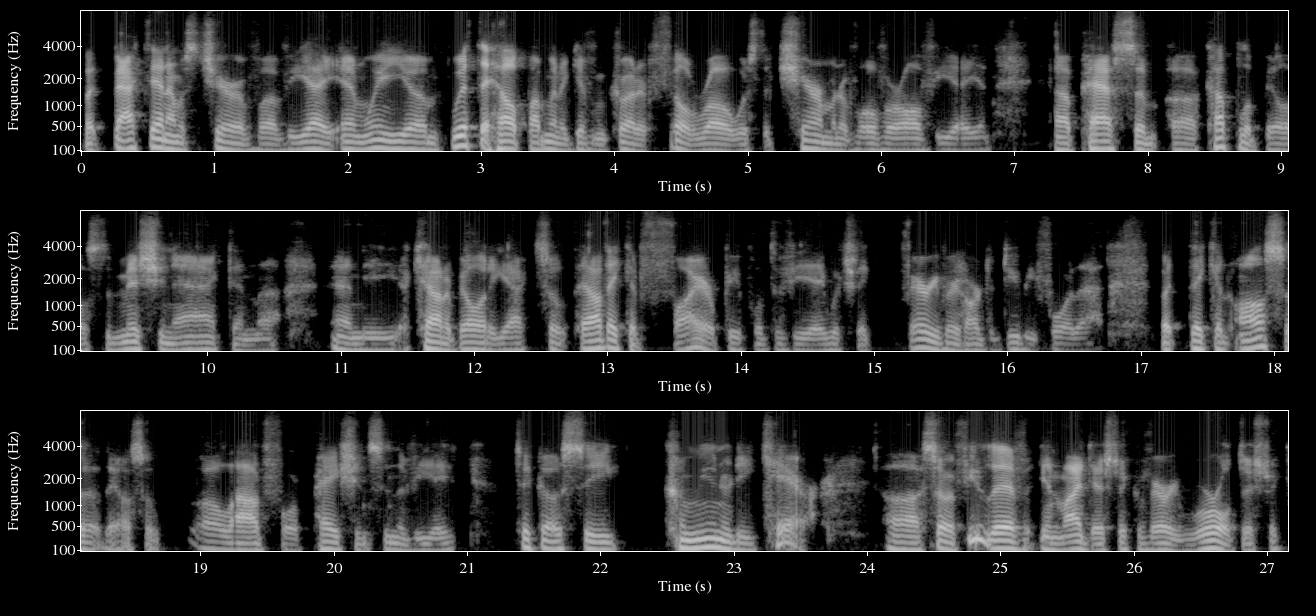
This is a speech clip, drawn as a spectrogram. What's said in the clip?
But back then, I was chair of uh, VA, and we, um, with the help, I'm going to give him credit. Phil Roe was the chairman of overall VA, and uh, passed a, a, couple of bills, the Mission Act and the and the Accountability Act. So now they could fire people at the VA, which they very very hard to do before that. But they can also they also allowed for patients in the VA to go see community care. Uh, so if you live in my district, a very rural district,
